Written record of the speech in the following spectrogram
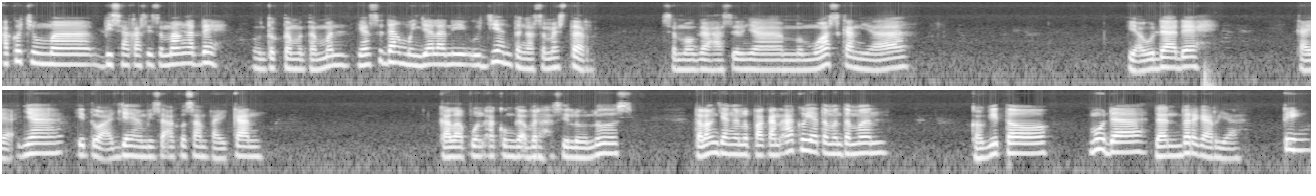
Aku cuma bisa kasih semangat deh untuk teman-teman yang sedang menjalani ujian tengah semester. Semoga hasilnya memuaskan ya. Ya udah deh. Kayaknya itu aja yang bisa aku sampaikan. Kalaupun aku nggak berhasil lulus, tolong jangan lupakan aku ya teman-teman. Kau gitu, mudah dan berkarya. Ting!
